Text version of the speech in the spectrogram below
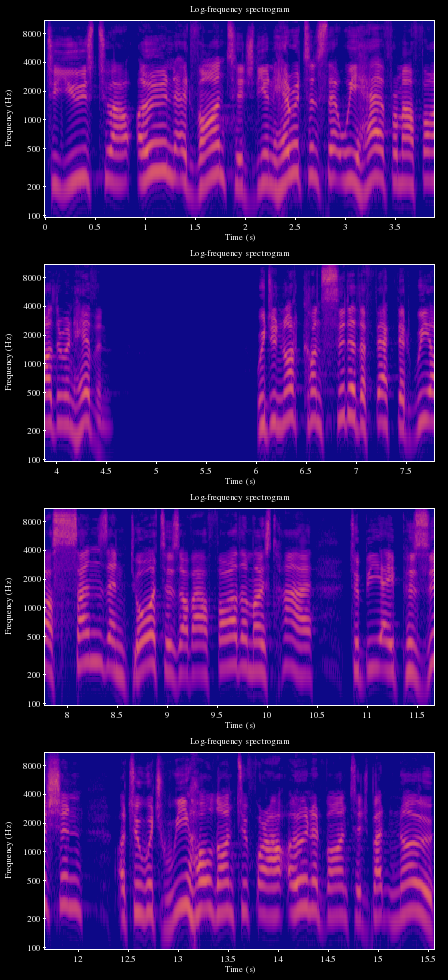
to use to our own advantage the inheritance that we have from our Father in heaven. We do not consider the fact that we are sons and daughters of our Father Most High to be a position to which we hold on to for our own advantage, but no,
